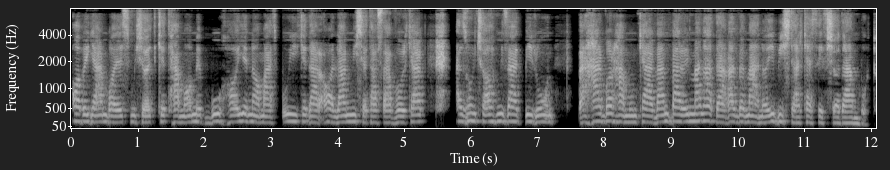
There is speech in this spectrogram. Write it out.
آب گرم باعث می شد که تمام بوهای نامطبوعی که در عالم میشه تصور کرد از اون چاه می‌زد بیرون. و هر بار هموم کردن برای من حداقل به معنای بیشتر کثیف شدن بود.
